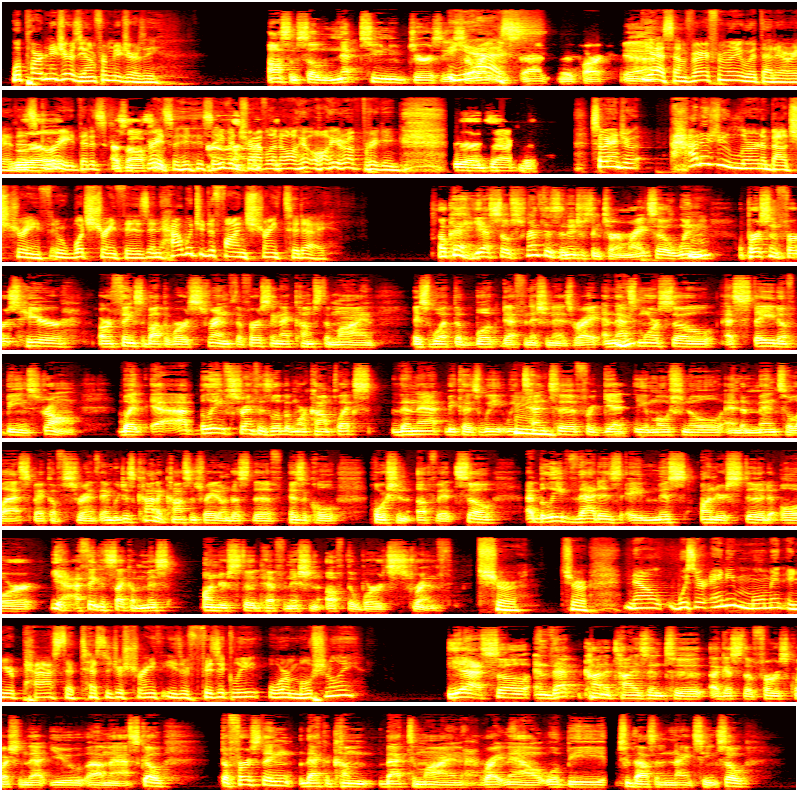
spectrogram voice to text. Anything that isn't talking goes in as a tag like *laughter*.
What part of New Jersey? I'm from New Jersey. Awesome. So Neptune, New Jersey. So yes. right next to Asbury Park. Yeah. Yes, I'm very familiar with that area. That's really? great. That is That's awesome. great. So, so you've been traveling all all your upbringing. *laughs* Yeah, exactly. So Andrew, how did you learn about strength or what strength is and how would you define strength today? Okay, yeah, so strength is an interesting term, right? So when mm-hmm. a person first hear or thinks about the word strength, the first thing that comes to mind is what the book definition is, right? And that's mm-hmm. more so a state of being strong. But I believe strength is a little bit more complex than that because we we mm. tend to forget the emotional and the mental aspect of strength and we just kind of concentrate on just the physical portion of it. So I believe that is a misunderstood or yeah, I think it's like a misunderstood definition of the word strength. Sure. Sure. Now, was there any moment in your past that tested your strength either physically or emotionally? Yeah. So, and that kind of ties into, I guess, the first question that you um, asked. So, the first thing that could come back to mind right now will be 2019. So,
